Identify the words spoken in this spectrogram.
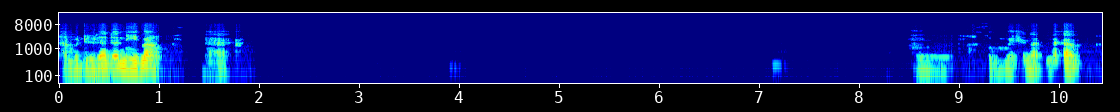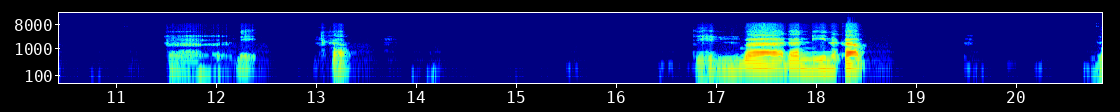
อะมาดูด้านด้านนี้บ้างนะฮะอืมสุ่มไม่ถนัดนะครับอ่านี่นะครับ จะเห็นว่าด้านนี้นะครับน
